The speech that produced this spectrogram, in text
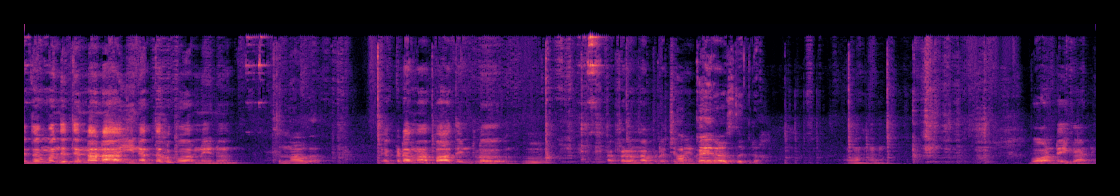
ఇంతకుమంది తిన్నానా ఈ నెత్తల కూర నేను? తిన్నావుగా ఎక్కడ మా పాత ఇంట్లో? అక్కడ ఉన్నప్పుడు. అక్కయ్య రోజు దగ్గర. బాగుంటాయి కానీ.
